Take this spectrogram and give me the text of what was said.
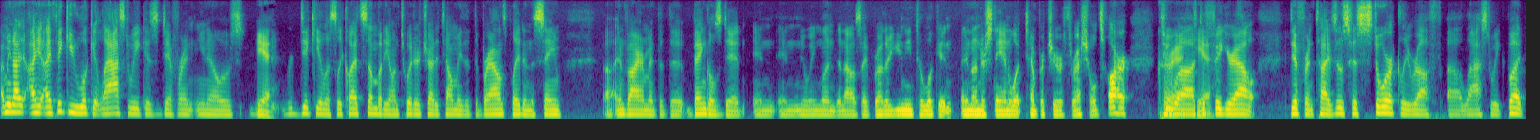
I mean, I I, I think you look at last week as different. You know, it was Yeah. ridiculously. I had somebody on Twitter try to tell me that the Browns played in the same uh, environment that the Bengals did in in New England, and I was like, brother, you need to look at and understand what temperature thresholds are to uh, Correct, to figure out different types. It was historically rough uh, last week, but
